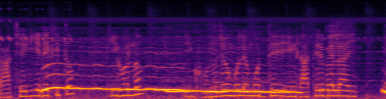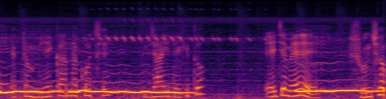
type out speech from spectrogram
কাছে গিয়ে দেখি তো, কি হলো? এই ঘন জঙ্গলের মধ্যে এই রাতের বেলায় একটা মেয়ে কান্না করছে। যাই দেখি তো। এই যে মেয়ে, শুনছো?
